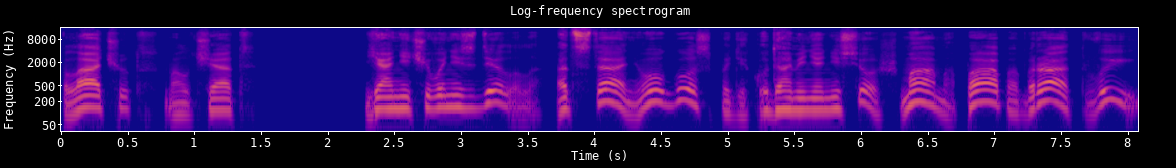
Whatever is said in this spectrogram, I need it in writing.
Плачут, молчат. Я ничего не сделала. Отстань, о, Господи, куда меня несешь? Мама, папа, брат, вы,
